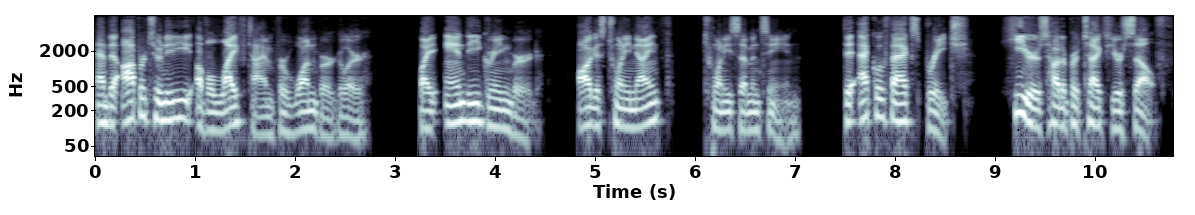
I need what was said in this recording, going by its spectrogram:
and the opportunity of a lifetime for one burglar. By Andy Greenberg, August 29th, 2017. The Equifax Breach. Here's how to protect yourself.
